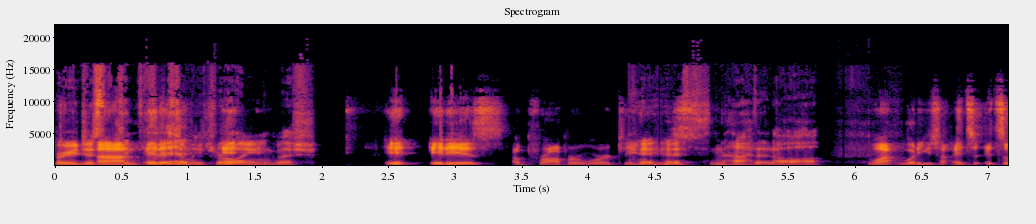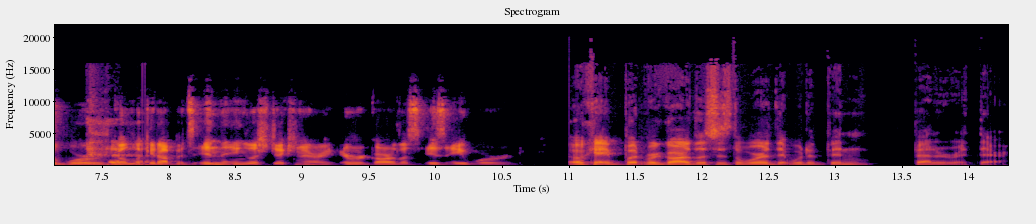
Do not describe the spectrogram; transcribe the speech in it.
or are you just Uh, it is- consistently it- trolling English? It it is a proper word to use. it's not at all. what what do you talk? It's it's a word. Go look it up. It's in the English dictionary. Irregardless is a word. Okay, but regardless is the word that would have been better right there.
